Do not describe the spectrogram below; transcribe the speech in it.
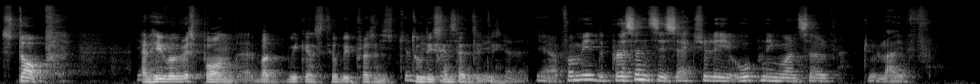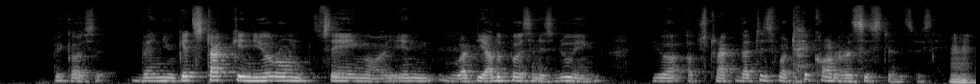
Stop!" And he will respond, but we can still be present Still to be this present intensity. other. Yeah, for me, the presence is actually opening oneself to life. Because when you get stuck in your own saying or in what the other person is doing, you are abstract. That is what I call resistance. You see. Mm.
